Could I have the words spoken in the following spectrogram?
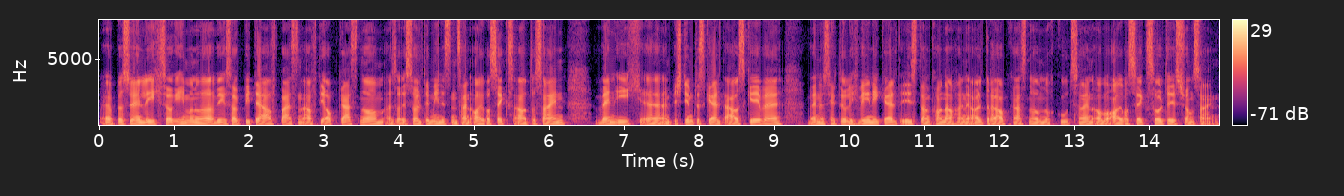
Äh, persönlich sage ich immer nur, wie gesagt, bitte aufpassen auf die Abgasnorm. Also es sollte mindestens ein Euro 6 Auto sein, wenn ich äh, ein bestimmtes Geld ausgebe. Wenn es natürlich wenig Geld ist, dann kann auch eine ältere Abgasnorm noch gut sein, aber Euro 6 sollte es schon sein.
